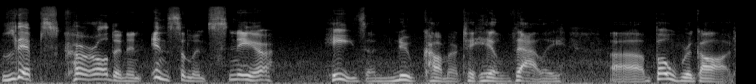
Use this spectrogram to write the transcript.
lips curled in an insolent sneer. He's a newcomer to Hill Valley. Uh, Beauregard.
